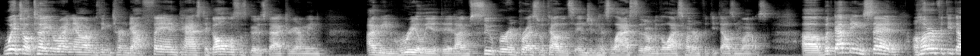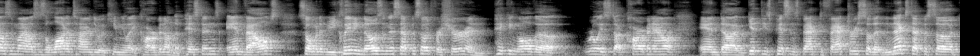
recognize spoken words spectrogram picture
which I'll tell you right now, everything turned out fantastic, almost as good as factory. I mean, I mean, really it did. I'm super impressed with how this engine has lasted over the last 150,000 miles. Uh, but that being said, 150,000 miles is a lot of time to accumulate carbon on the pistons and valves. So I'm going to be cleaning those in this episode for sure and picking all the really stuck carbon out and uh, get these pistons back to factory so that the next episode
